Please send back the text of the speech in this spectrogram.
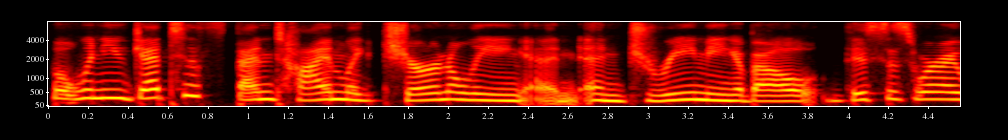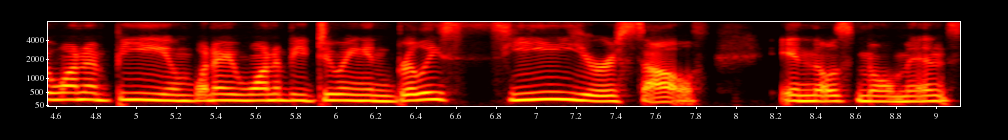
But when you get to spend time like journaling and, and dreaming about this is where I want to be and what I want to be doing and really see yourself in those moments,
